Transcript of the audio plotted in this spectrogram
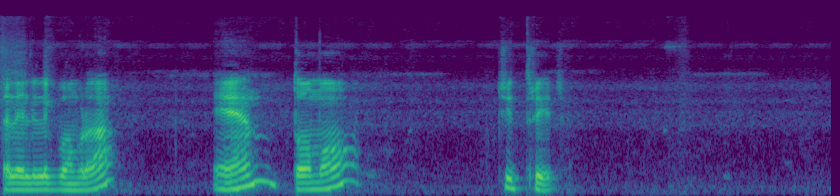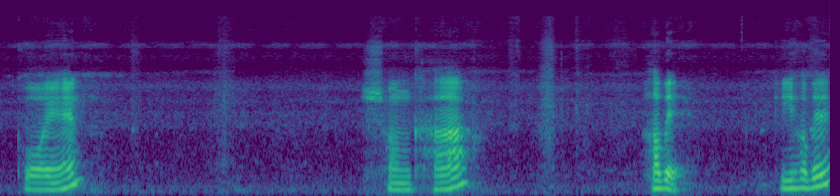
তাহলে লিখব আমরা এনতম চিত্রের কয়েন সংখ্যা হবে। কি হবে?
